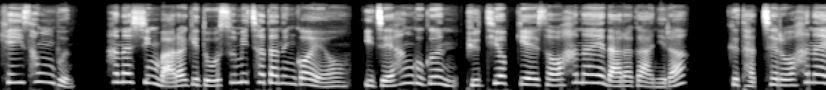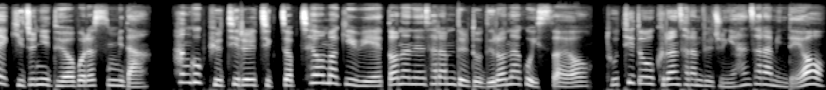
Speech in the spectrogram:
K-성분, 하나씩 말하기도 숨이 차다는 거예요. 이제 한국은 뷰티 업계에서 하나의 나라가 아니라 그 자체로 하나의 기준이 되어버렸습니다. 한국 뷰티를 직접 체험하기 위해 떠나는 사람들도 늘어나고 있어요. 도티도 그런 사람들 중에 한 사람인데요.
